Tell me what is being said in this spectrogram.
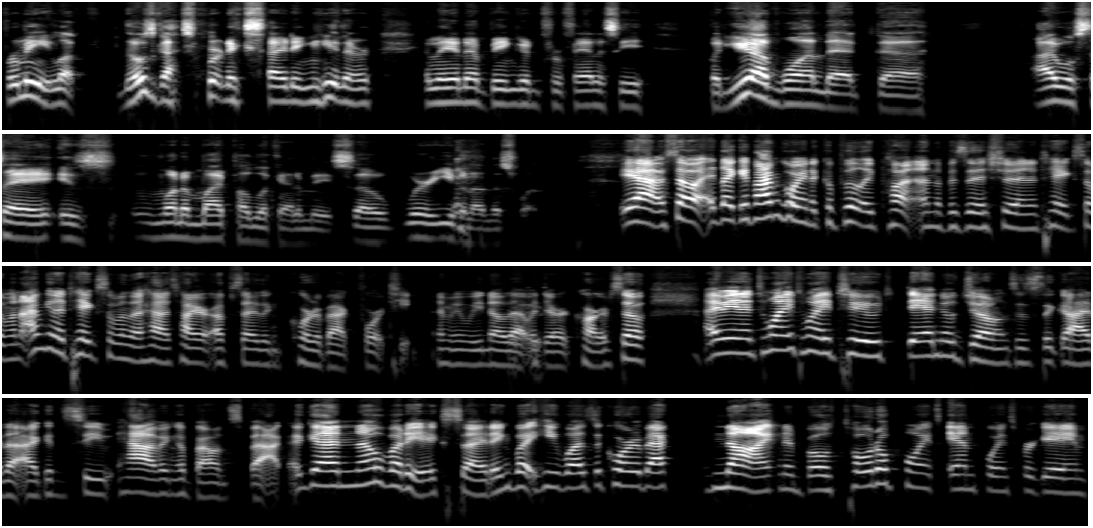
for me, look, those guys weren't exciting either, and they end up being good for fantasy but you have one that uh, I will say is one of my public enemies. So we're even on this one. Yeah. So, like, if I'm going to completely punt on the position and take someone, I'm going to take someone that has higher upside than quarterback 14. I mean, we know that with Derek Carr. So, I mean, in 2022, Daniel Jones is the guy that I could see having a bounce back. Again, nobody exciting, but he was the quarterback nine in both total points and points per game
